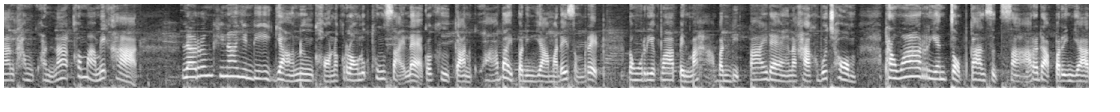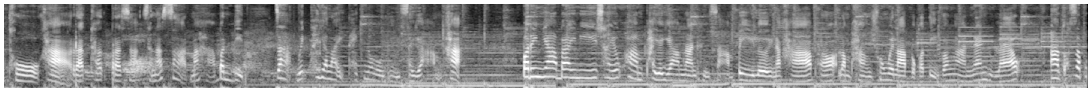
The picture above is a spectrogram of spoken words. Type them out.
งานทำขวัญนาคเข้ามาไม่ขาด และเรื่องที่น่ายินดีอีกอย่างหนึ่งของนักร้องลูกทุ่งสายแหลกก็คือการคว้าใบปริญญามาได้สำเร็จ ต้องเรียกว่าเป็นมหาบัณฑิตป้ายแดงนะคะคุณผู้ชม เพราะว่าเรียนจบการศึกษาระดับปริญญาโทค่ะ รัฐประศาสนศาสตร์ มหาบัณฑิต จากวิทยาลัยเทคโนโลยีสยามค่ะปริญญาใบนี้ใช้ความพยายามนานถึง 3 ปีเลยนะคะ เพราะลำพังช่วงเวลาปกติก็งานแน่นอยู่แล้ว อาทศพ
